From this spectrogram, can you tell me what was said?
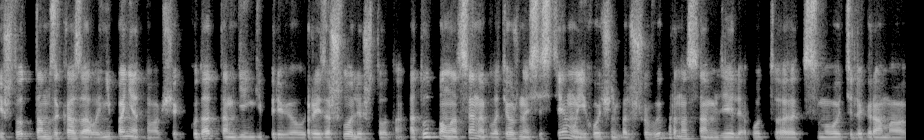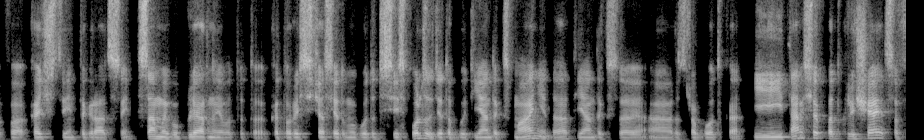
и что-то там заказал, и непонятно вообще, куда ты там деньги перевел, произошло ли что-то. А тут полноценная платежная система, их очень большой выбор на самом деле от э, самого Телеграма в качестве интеграции. Самый популярный вот это, который сейчас, я думаю, будет будут все использовать, это будет Яндекс Мани, да, от Яндекса э, разработка. И там все подключается в,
